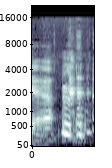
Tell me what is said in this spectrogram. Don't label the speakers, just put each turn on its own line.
Yeah. Mm.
